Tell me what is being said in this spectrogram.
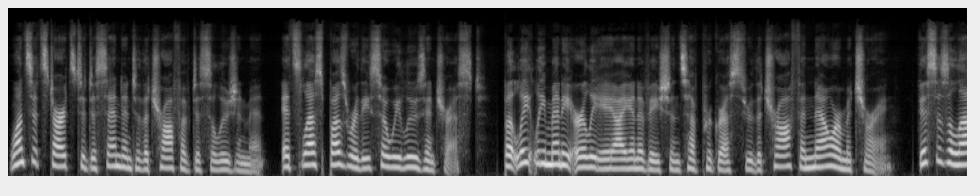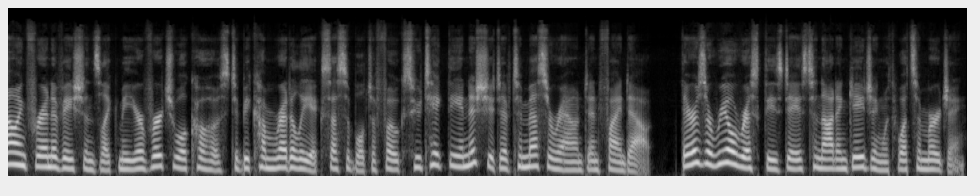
Once it starts to descend into the trough of disillusionment, it's less buzzworthy, so we lose interest. But lately, many early AI innovations have progressed through the trough and now are maturing. This is allowing for innovations like me, your virtual co host, to become readily accessible to folks who take the initiative to mess around and find out. There is a real risk these days to not engaging with what's emerging.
